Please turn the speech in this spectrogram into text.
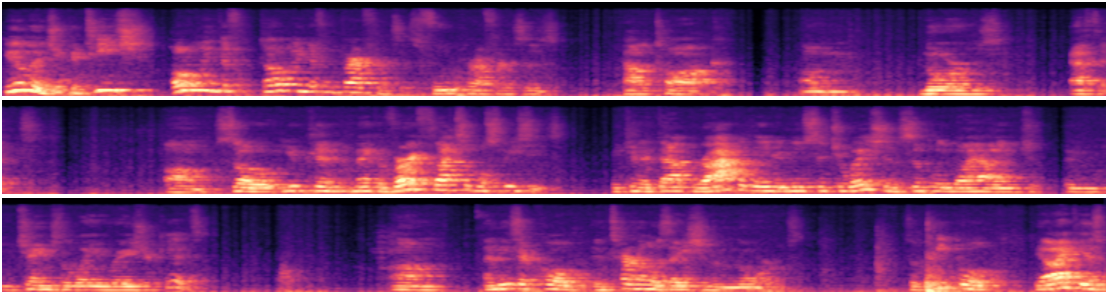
Humans, you can teach totally different, totally different preferences, food preferences, how to talk, um, norms, ethics. Um, so you can make a very flexible species. It can adapt rapidly to new situations simply by how you, ch- you change the way you raise your kids. Um, and these are called internalization of norms. So people, the idea is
